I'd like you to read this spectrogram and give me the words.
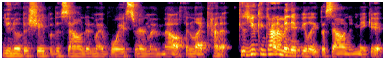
you know, the shape of the sound in my voice or in my mouth and like kind of, because you can kind of manipulate the sound and make it,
